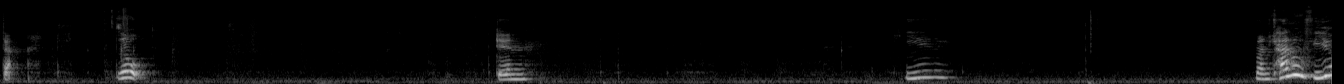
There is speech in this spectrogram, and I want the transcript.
Da eins. So. Denn hier. Man kann nur vier.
